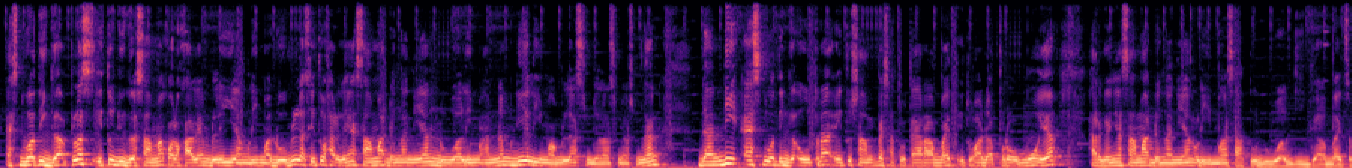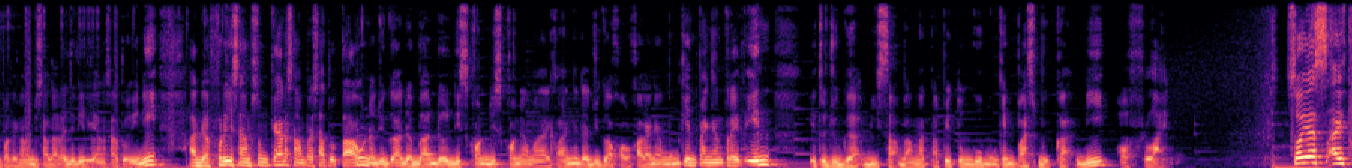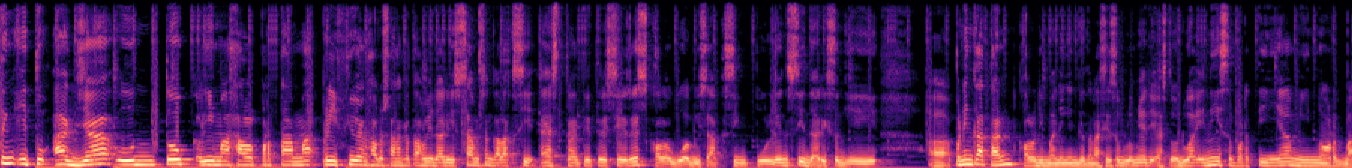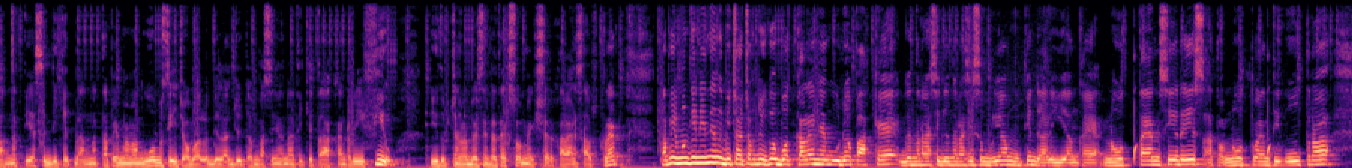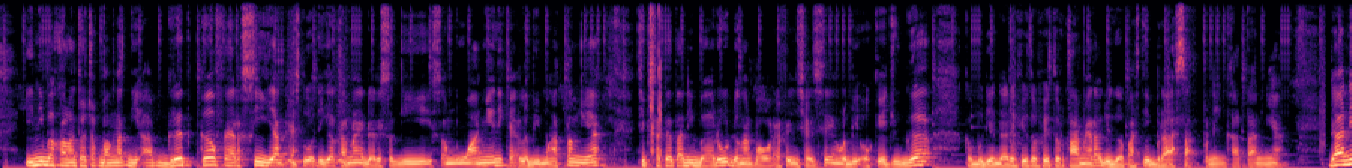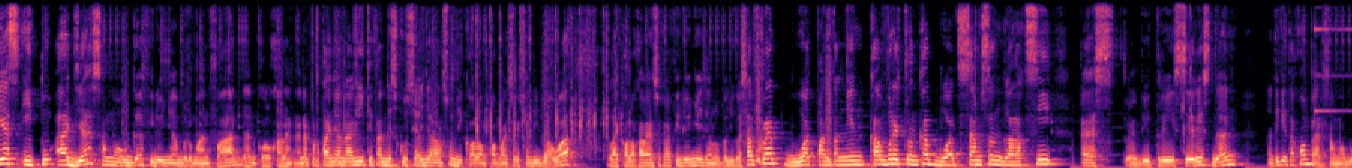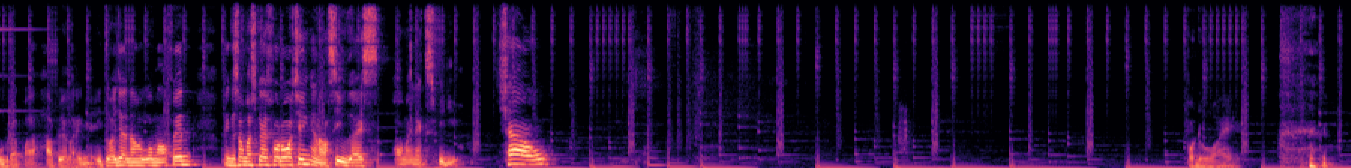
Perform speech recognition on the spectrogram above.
S23 Plus itu juga sama kalau kalian beli yang 512 itu harganya sama dengan yang 256 di 15999 dan di S23 Ultra itu sampai 1 TB itu ada promo ya. Harganya sama dengan yang 512 GB seperti kalian bisa lihat aja di yang satu ini. Ada free Samsung Care sampai 1 tahun dan juga ada bundle diskon-diskon yang menarik lainnya. Dan juga kalau kalian yang mungkin pengen trade in itu juga bisa banget. Tapi tunggu mungkin pas buka di offline. So yes, I think itu aja untuk 5 hal pertama preview yang harus kalian ketahui dari Samsung Galaxy S23 series. Kalau gue bisa kesimpulin sih dari segi uh, peningkatan kalau dibandingin generasi sebelumnya di S22 ini sepertinya minor banget ya sedikit banget. Tapi memang gue mesti coba lebih lanjut dan pastinya nanti kita akan review di YouTube channel Best Tech so make sure kalian subscribe. Tapi mungkin ini lebih cocok juga buat kalian yang udah pakai generasi-generasi sebelumnya mungkin dari yang kayak Note 10 series atau Note 20 Ultra. Ini bakalan cocok banget di upgrade ke versi yang S23 karena dari segi semuanya ini kayak lebih mateng ya. Chipsetnya tadi baru dengan power efficiency yang lebih oke okay juga. Kemudian dari fitur-fitur kamera juga pasti berasa peningkatannya dan yes, itu aja. Semoga videonya bermanfaat. Dan kalau kalian ada pertanyaan lagi, kita diskusi aja langsung di kolom comment section di bawah. Like kalau kalian suka videonya, jangan lupa juga subscribe buat pantengin coverage lengkap buat Samsung Galaxy S23 series. Dan nanti kita compare sama beberapa HP lainnya. Itu aja nama gue Malvin. Thank you so much guys for watching and I'll see you guys on my next video. Ciao! Podo.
